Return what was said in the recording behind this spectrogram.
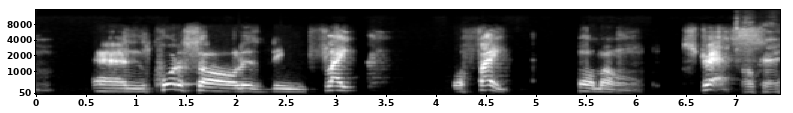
Mm. and cortisol is the flight or fight hormone, stress Okay.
